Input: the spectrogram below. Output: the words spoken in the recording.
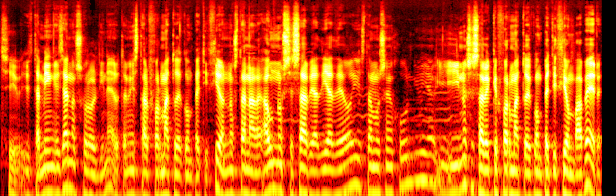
Sí, y también ya no solo el dinero, también está el formato de competición. No está nada, aún no se sabe a día de hoy, estamos en junio y, y no se sabe qué formato de competición va a haber.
